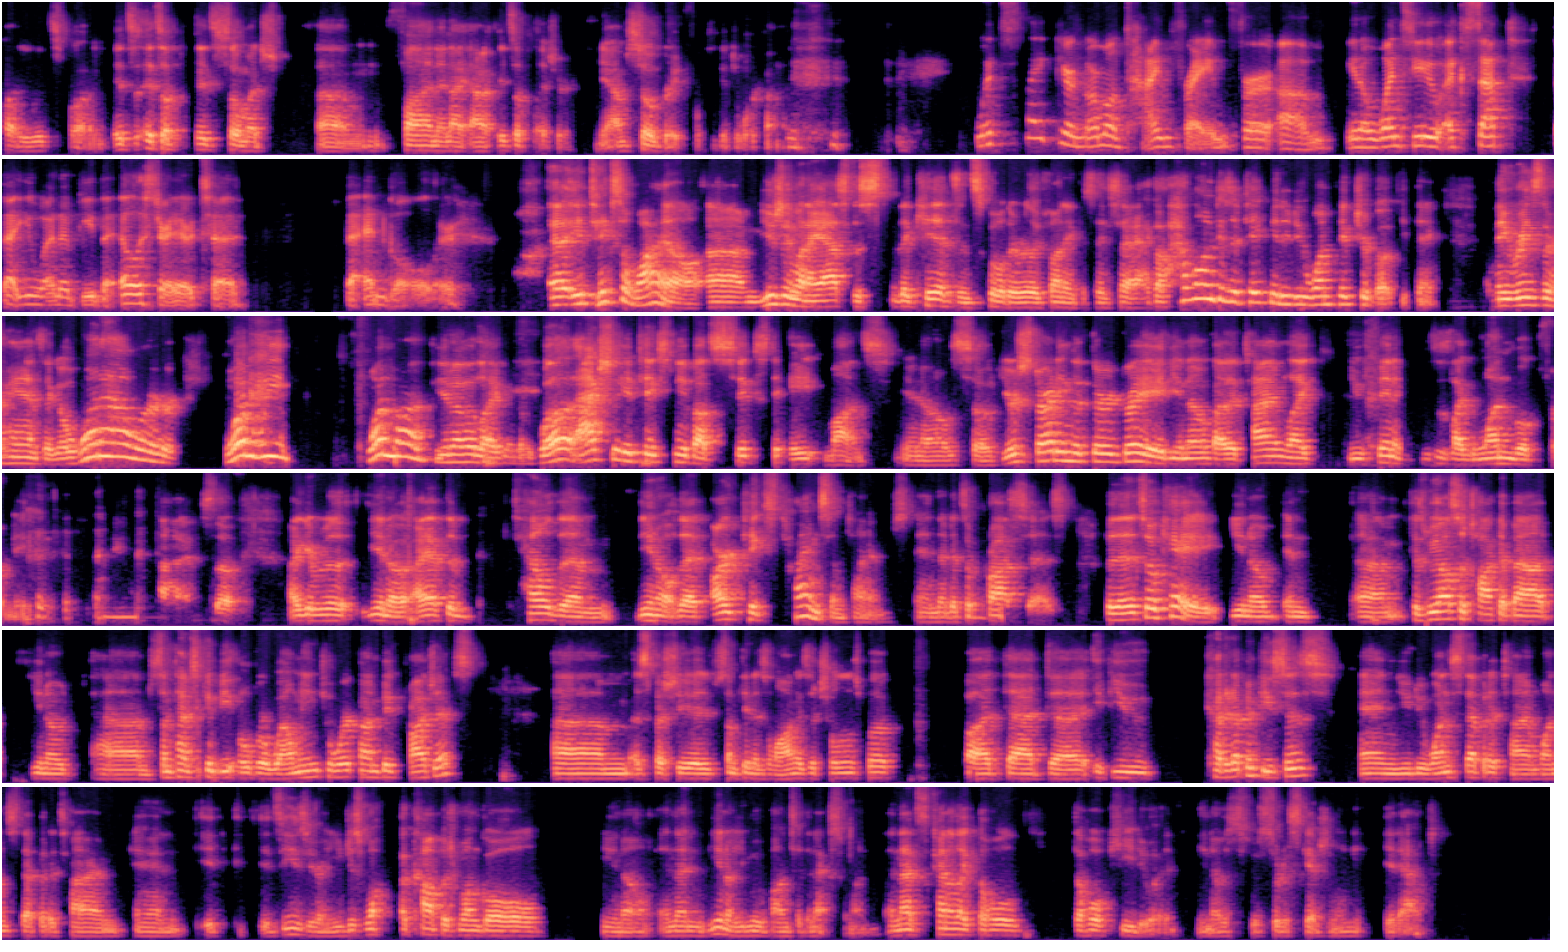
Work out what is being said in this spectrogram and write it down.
funny, it's fun. It's it's a it's so much um, fun, and I, I it's a pleasure. Yeah, I'm so grateful to get to work on it. What's like your normal time frame for um, you know once you accept that you want to be the illustrator to the end goal or uh, it takes a while. Um, usually, when I ask this, the kids in school, they're really funny because they say, "I go, how long does it take me to do one picture book?" You think? And they raise their hands. They go, "One hour, one week, one month." You know, like, well, actually, it takes me about six to eight months. You know, so if you're starting the third grade, you know, by the time like you finish, this is like one book for me. so I get really, you know, I have to tell them, you know, that art takes time sometimes and that it's a process, but that it's okay, you know, and because um, we also talk about, you know, um, sometimes it can be overwhelming to work on big projects, um, especially something as long as a children's book, but that uh, if you cut it up in pieces and you do one step at a time, one step at a time, and it, it's easier. And you just want accomplish one goal, you know, and then you know you move on to the next one. And that's kind of like the whole the whole key to it, you know, sort of scheduling it out.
